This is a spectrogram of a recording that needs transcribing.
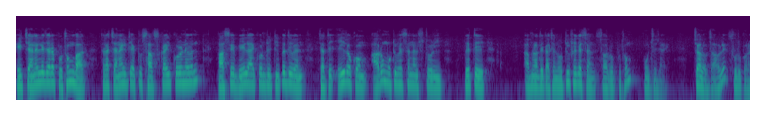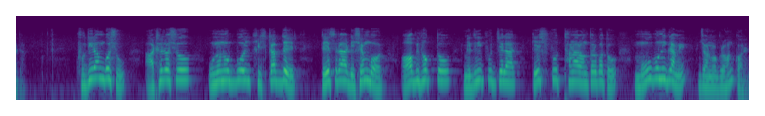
এই চ্যানেলে যারা প্রথমবার, তারা চ্যানেলটি একটু সাবস্ক্রাইব করে নেবেন, পাশে বেল আইকনটি টিপে দেবেন যাতে এই রকম আরও মোটিভেশনাল স্টোরি পেতে আপনাদের কাছে নোটিফিকেশান সর্বপ্রথম পৌঁছে যায়। চলো তাহলে শুরু করা যাক। ক্ষুদিরাম বসু আঠেরোশো উননব্বই খ্রিস্টাব্দের তেসরা ডিসেম্বর অবিভক্ত মেদিনীপুর জেলার কেশপুর থানার অন্তর্গত মৌবনী গ্রামে জন্মগ্রহণ করেন।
